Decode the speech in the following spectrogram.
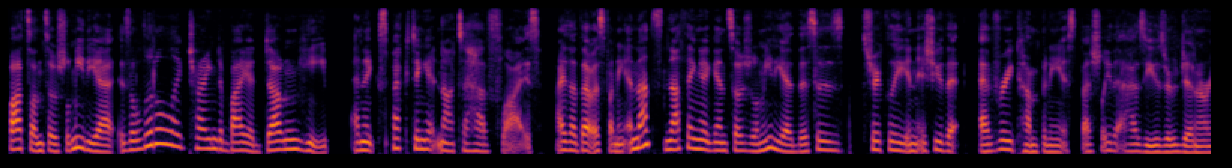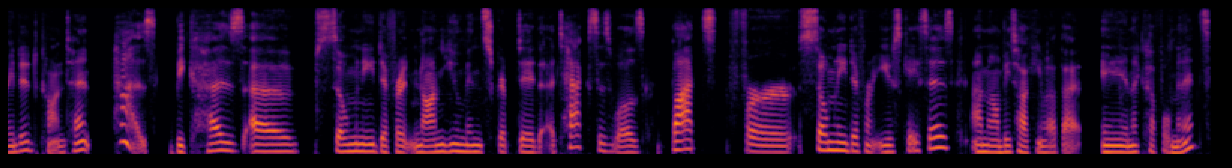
bots on social media is a little like trying to buy a dung heap and expecting it not to have flies. I thought that was funny. And that's nothing against social media. This is strictly an issue that every company, especially that has user generated content, has because of so many different non human scripted attacks, as well as bots for so many different use cases. Um, I'll be talking about that in a couple minutes.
